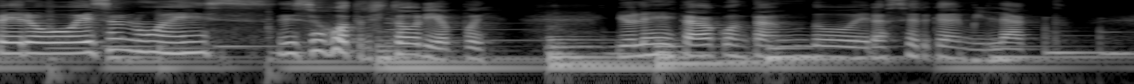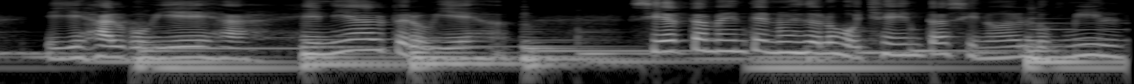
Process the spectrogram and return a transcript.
Pero eso no es, eso es otra historia, pues. Yo les estaba contando, era acerca de mi lacto. Ella es algo vieja, genial pero vieja. Ciertamente no es de los 80, sino del 2000,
